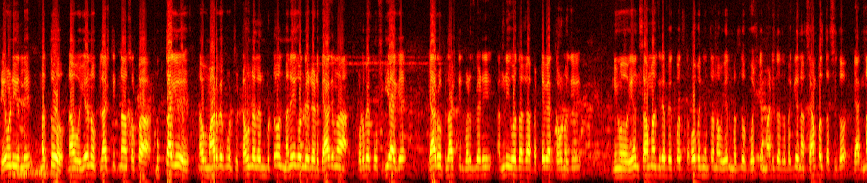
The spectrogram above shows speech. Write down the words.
ಠೇವಣಿ ಇರಲಿ, ಮತ್ತು ನಾವು ಏನು ಪ್ಲಾಸ್ಟಿಕ್ನ ಸ್ವಲ್ಪ ಮುಕ್ತಾಗಿ ನಾವು ಮಾಡಬೇಕು ಟೌನ್ ಅಲ್ಲಿ ಅಂದ್ಬಿಟ್ಟು ಒಂದು ಮನೆಗೆ ಒಂದೆರಡು ಬ್ಯಾಗ್ನ ಕೊಡಬೇಕು ಫ್ರೀಯಾಗಿ ಯಾರು ಪ್ಲಾಸ್ಟಿಕ್ ಬಳಸಬೇಡಿ, ಅಂಗಡಿಗೆ ಹೋದಾಗ ಬಟ್ಟೆ ಬ್ಯಾಗ್ ತಗೊಂಡೋಗಿ, ನೀವು ಏನ್ ಸಾಮಗ್ರಿ ಬೇಕು ಅದು ತಗೊಬನ್ನಿ ಅಂತ ನಾವು ಏನ್ ಮೊದಲು ಘೋಷಣೆ ಮಾಡಿದ್ದು, ಅದ್ರ ಬಗ್ಗೆ ನಾವು ಸ್ಯಾಂಪಲ್ ತರಿಸಿದ್ದು ಬ್ಯಾಗ್ನ.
